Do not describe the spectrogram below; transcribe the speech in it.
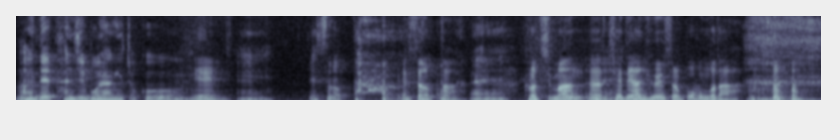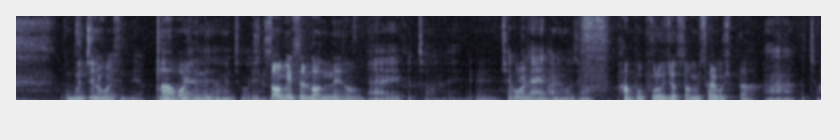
아, 근데 단지 모양이 조금 예, 예, 예스럽다. 애쓰럽다. 예. 그렇지만 예, 네. 최대한 효율성을 뽑은 거다. 문주는 멋있네요. 아 멋있네요. 네, 문주 예, 멋있네요. 서밋을 넣네요. 아, 예, 그렇죠. 예. 최고를 향해 가는 거죠. 반포 푸르지오 서밋 살고 싶다. 아, 그렇죠.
